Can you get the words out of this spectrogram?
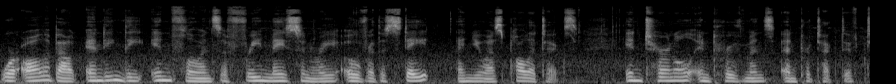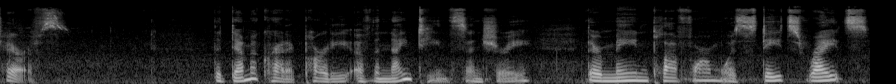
were all about ending the influence of Freemasonry over the state and U.S. politics, internal improvements, and protective tariffs. The Democratic Party of the 19th century, their main platform was states' rights,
